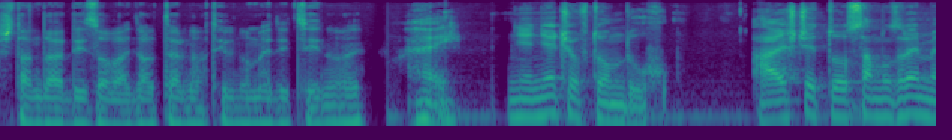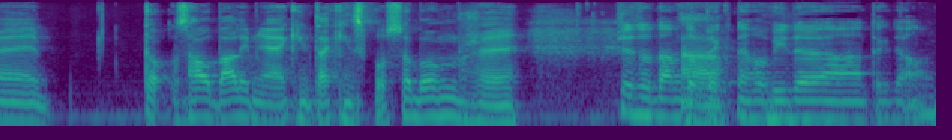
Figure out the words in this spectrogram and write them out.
štandardizovať alternatívnu medicínu. Hej? Hej, nie, niečo v tom duchu. A ešte to samozrejme to zaobalím nejakým takým spôsobom, že... Že to dám a, do pekného videa a tak ďalej.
